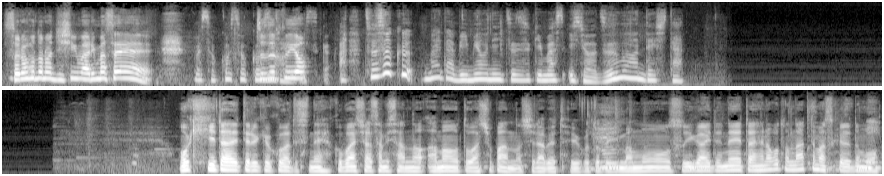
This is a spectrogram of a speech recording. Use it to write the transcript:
それほどの自信はありません。まあそこそこ続くよ。あ、続く。まだ微妙に続きます。以上ズームオンでした。お聴きいただいている曲はですね小林あさみさんの雨音はショパンの調べということで、はい、今もう水害でね大変なことになってますけれども、ね、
